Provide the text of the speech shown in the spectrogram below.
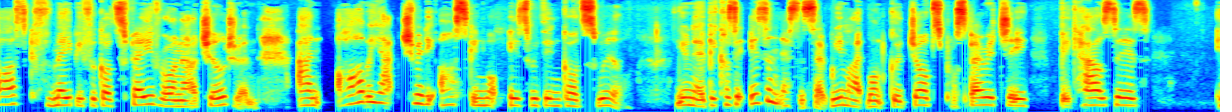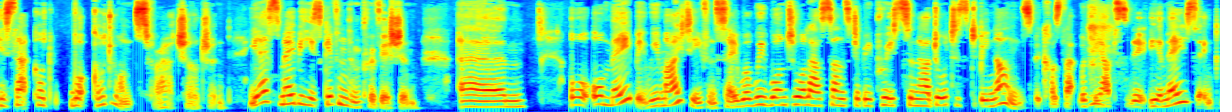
ask for maybe for God's favor on our children. And are we actually asking what is within God's will? You know, because it isn't necessary. We might want good jobs, prosperity, big houses, is that God what God wants for our children? Yes, maybe He's given them provision, um, or or maybe we might even say, well, we want all our sons to be priests and our daughters to be nuns because that would be absolutely amazing.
